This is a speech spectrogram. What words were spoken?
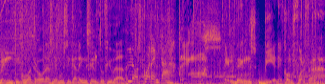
24 horas de música dance en tu ciudad. Los 40. El dance viene con fuerza.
